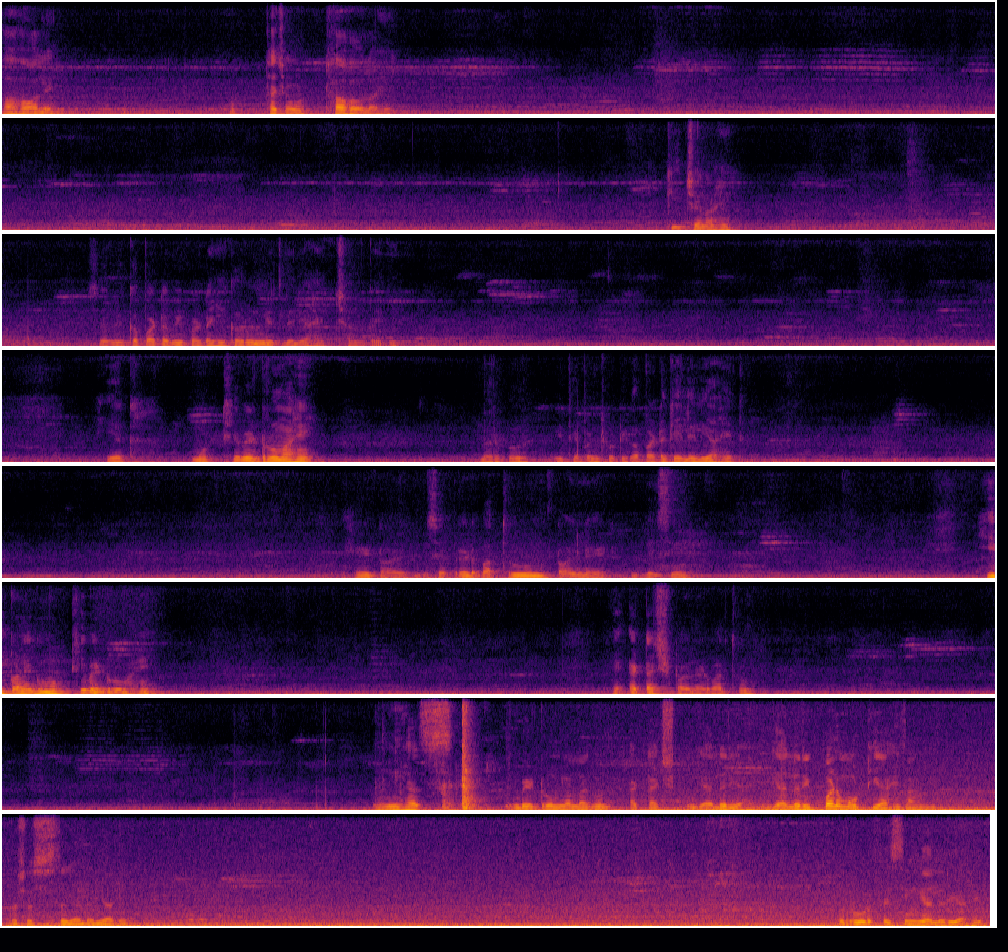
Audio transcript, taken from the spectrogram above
हा हॉल आहे. मोठाच्या मोठा हॉल आहे. किचन आहे. सगळी कपाटं बिपाटं ही करून घेतलेली आहेत छानपैकी. एक मोठी बेडरूम आहे. भरपूर. इथे पण छोटी कपाटं आहेत. हे टॉय सेपरेट बाथरूम टॉयलेट बेसिन ही पण एक मोठी बेडरूम आहे. हे अटॅच टॉयलेट बाथरूम आणि ह्याच बेडरूमला लागून अटॅच गॅलरी आहे. गॅलरी पण मोठी आहे चांगली. प्रशस्त गॅलरी आहे. रोड फेसिंग गॅलरी आहे.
